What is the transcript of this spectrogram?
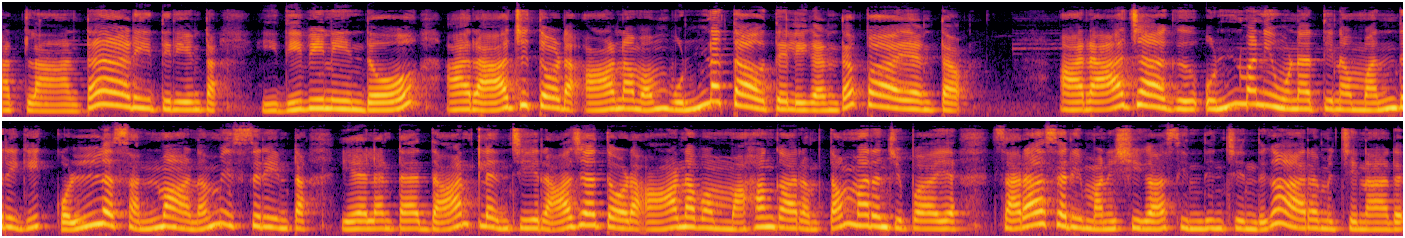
అట్లా అంట అడిగి తిరిగింట ఇది వినిందో ఆ రాజుతోడ ఆనవం ఉన్నతావు తెలిగంట పాయంట. ಆ ರಾಜಾಗ್ ಉಣ್ಮನಿ ಉಣತಿನ ಮಂದ್ರಿಗೆ ಕೊಲ್ಲ ಸನ್ಮಾನಂ ಇಸ್ಸಿರಿಂಟ ಏಲಂಟ ದಾಂಟ್ಲೆಂಚಿ ರಾಜತೋಡ ఆణవం అహంకారం తమ్మరంచిపాయ సరాసరి మనిషిగా సింధించేందుకు ఆరంభించినాడు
